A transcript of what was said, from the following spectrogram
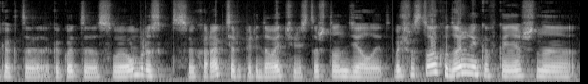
как-то какой-то свой образ, свой характер передавать через то, что он делает. Большинство художников, конечно,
